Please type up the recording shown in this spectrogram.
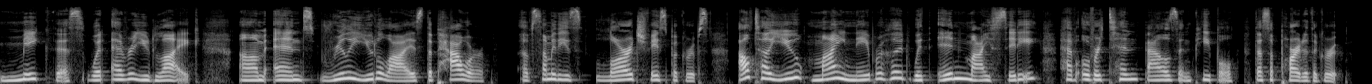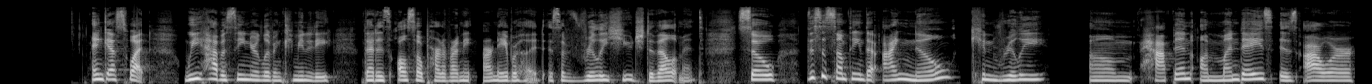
make this whatever you'd like um, and really utilize the power of some of these large Facebook groups. I'll tell you, my neighborhood within my city have over 10,000 people that's a part of the group. And guess what? We have a senior living community that is also part of our, na- our neighborhood. It's a really huge development. So, this is something that I know can really um, happen on Mondays is our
